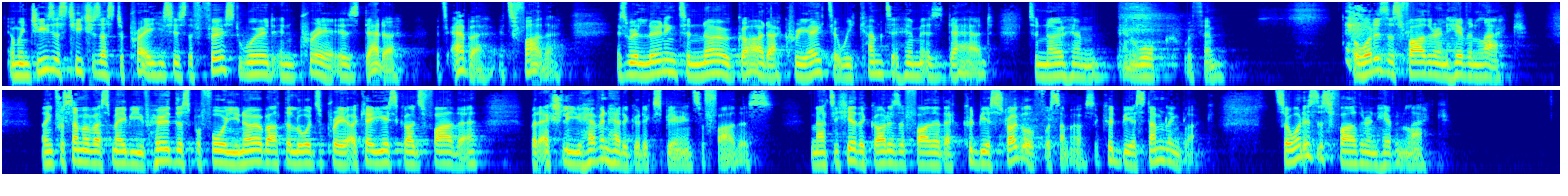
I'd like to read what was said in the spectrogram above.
And when Jesus teaches us to pray, he says the first word in prayer is dada. It's Abba, it's Father. As we're learning to know God, our Creator, we come to Him as Dad to know Him and walk with Him. But what is this Father in heaven like? I think for some of us, maybe you've heard this before, you know about the Lord's Prayer. Okay, yes, God's Father, but actually you haven't had a good experience of fathers. Now, to hear that God is a Father, that could be a struggle for some of us, it could be a stumbling block. So, what is this Father in heaven like?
